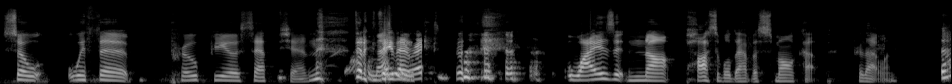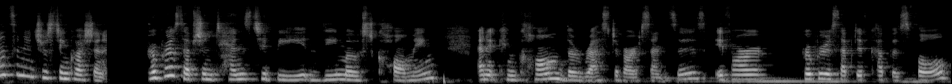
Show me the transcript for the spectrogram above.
So with the proprioception, did I say that right? Why is it not possible to have a small cup for that one? That's an interesting question. Proprioception tends to be the most calming and it can calm the rest of our senses. If our proprioceptive cup is full,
